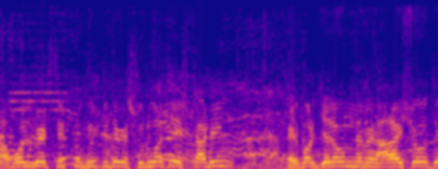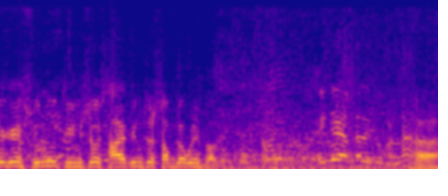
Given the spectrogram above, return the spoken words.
double bedsheet two fifty থেকে শুরু আছে স্টার্টিং এরপর যেরকম নেবেন, আড়াইশো থেকে শুরু, তিনশো, সাড়ে তিনশো, সব রকমই না হ্যাঁ।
